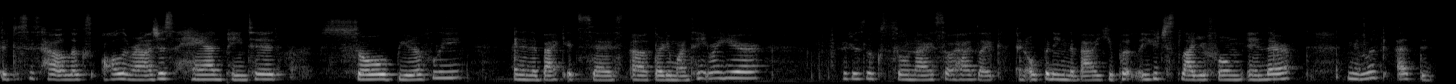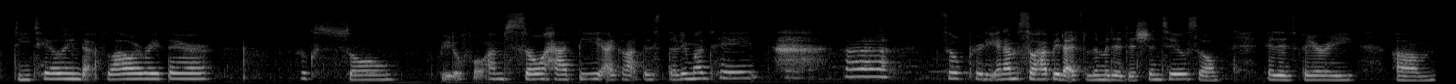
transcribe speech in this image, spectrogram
it, this is how it looks all around. It's just hand painted so beautifully. And in the back it says uh, 30 Montaigne right here. It just looks so nice. So it has like an opening in the back. You could put, you could just slide your phone in there. I mean, look at the detailing. That flower right there looks so beautiful. I'm so happy I got this 30 Montaigne. Ah, so pretty. And I'm so happy that it's limited edition too. So it is very, um,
